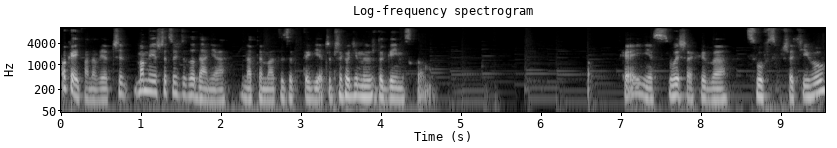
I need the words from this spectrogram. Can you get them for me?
Okej, panowie, czy mamy jeszcze coś do dodania na temat ZTG? Czy przechodzimy już do Gamescomu? Okej, nie słyszę chyba słów sprzeciwu.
